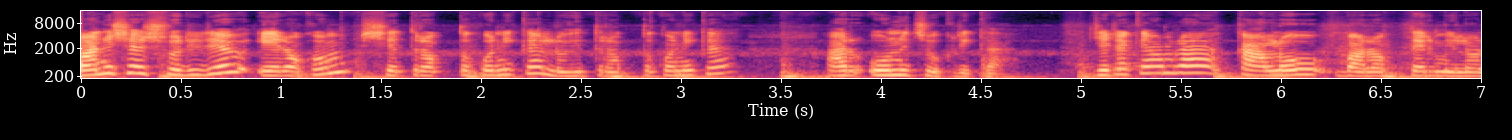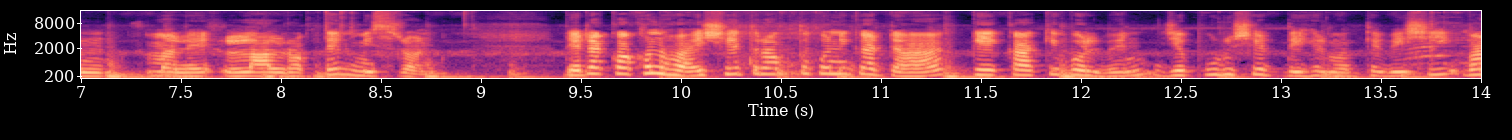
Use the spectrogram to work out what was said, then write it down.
মানুষের শরীরেও এরকম শ্বেত রক্তকণিকা লোহিত রক্তকণিকা আর অনুচক্রিকা, যেটাকে আমরা কালো বা রক্তের মিলন মানে লাল রক্তের মিশ্রণ। এটা কখন হয়? শ্বেত রক্তকণিকাটা কে কাকে বলবেন? যে পুরুষের দেহের মধ্যে বেশি বা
